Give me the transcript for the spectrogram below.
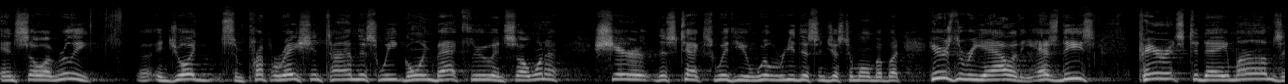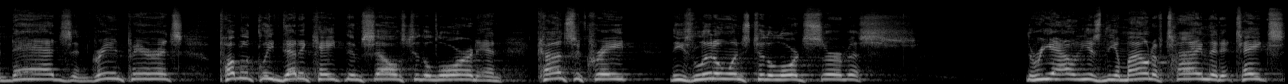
and so I really uh, enjoyed some preparation time this week going back through, and so I want to share this text with you, and we'll read this in just a moment. But here's the reality as these parents today, moms and dads and grandparents, publicly dedicate themselves to the Lord and consecrate these little ones to the Lord's service. The reality is the amount of time that it takes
